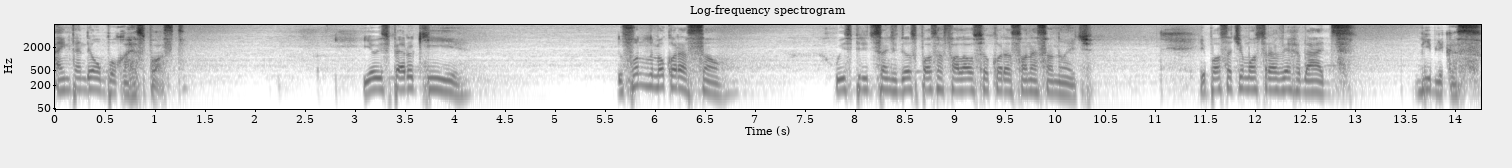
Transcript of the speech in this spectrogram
a entender um pouco a resposta. E eu espero que, do fundo do meu coração, o Espírito Santo de Deus possa falar ao seu coração nessa noite e possa te mostrar verdades bíblicas,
